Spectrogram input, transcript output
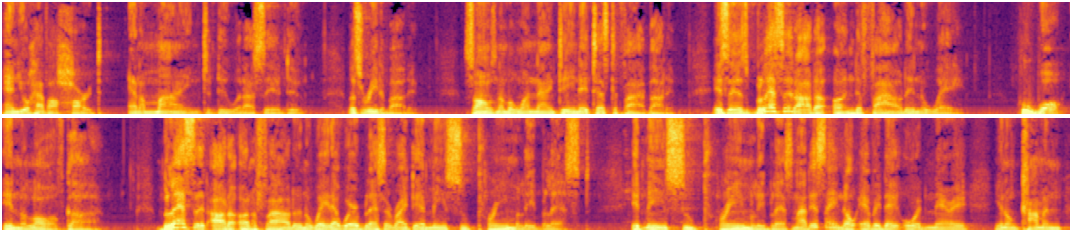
and you'll have a heart and a mind to do what I said do. Let's read about it. Psalms number 119, they testify about it. It says, Blessed are the undefiled in the way who walk in the law of God. Blessed are the undefiled in the way. That word blessed right there means supremely blessed. It means supremely blessed. Now, this ain't no everyday, ordinary, you know, common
